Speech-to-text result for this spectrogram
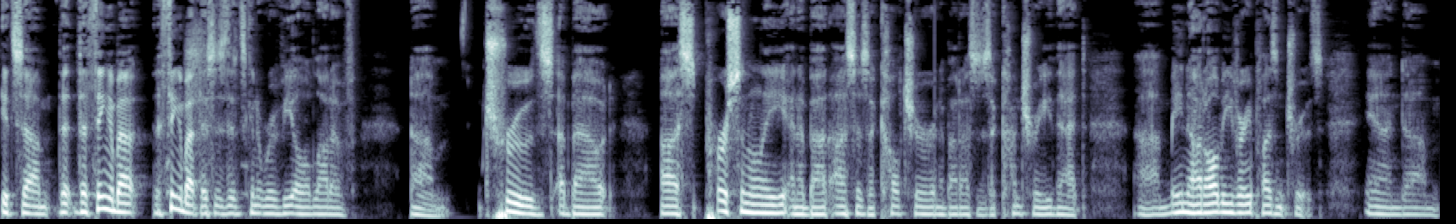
it's um the the thing about the thing about this is that it's going to reveal a lot of um, truths about us personally and about us as a culture and about us as a country that uh, may not all be very pleasant truths. And um,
